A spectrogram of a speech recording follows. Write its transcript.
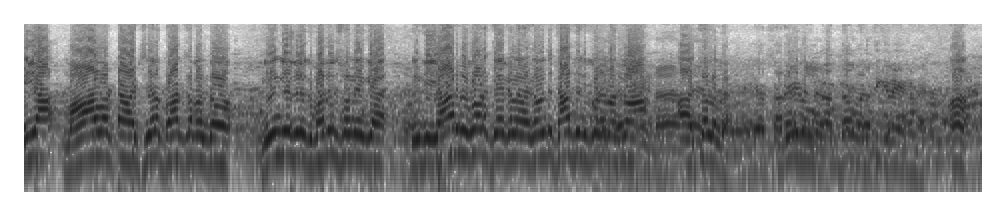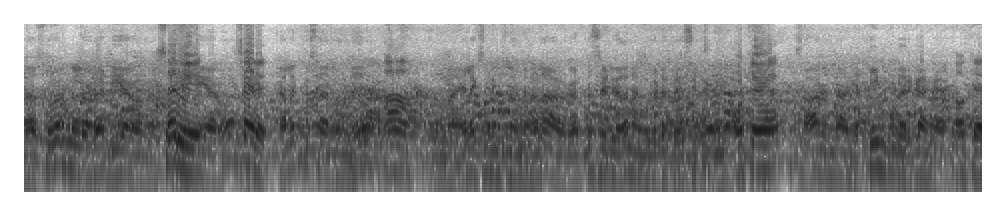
ஐயா மாவட்ட ஆட்சியரை பார்க்க வந்தோம். நீங்க எங்களுக்கு பதில் சொன்னீங்க. நீங்க யாருன்னு கூட கேட்கல. நாங்க வந்து காத்திருக்கோம்னு வந்தோம். சொல்லுங்க. சரி சரி சார் வந்து ஆ. நம்ம எலெக்ஷன் கமிஷன் வந்தனால அவர் ரெப்ரஸன்டேட்டிவ் தான் நாங்கள் உங்ககிட்ட பேசிட்டு ஓகே. சார் வந்து அங்கே டீம் கூட இருக்காங்க. ஓகே.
